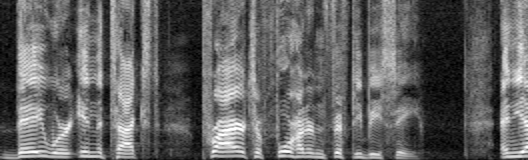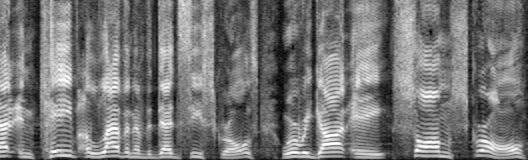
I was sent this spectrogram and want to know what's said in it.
they were in the text prior to 450 BC. And yet, in Cave 11 of the Dead Sea Scrolls, where we got a psalm scroll,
